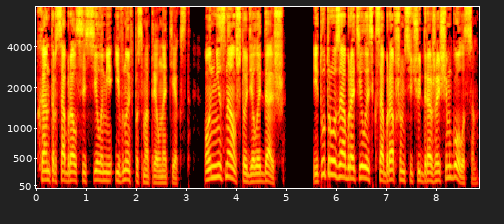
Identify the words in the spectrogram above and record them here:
Хантер собрался с силами и вновь посмотрел на текст. Он не знал, что делать дальше. И тут Роза обратилась к собравшимся чуть дрожащим голосом.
